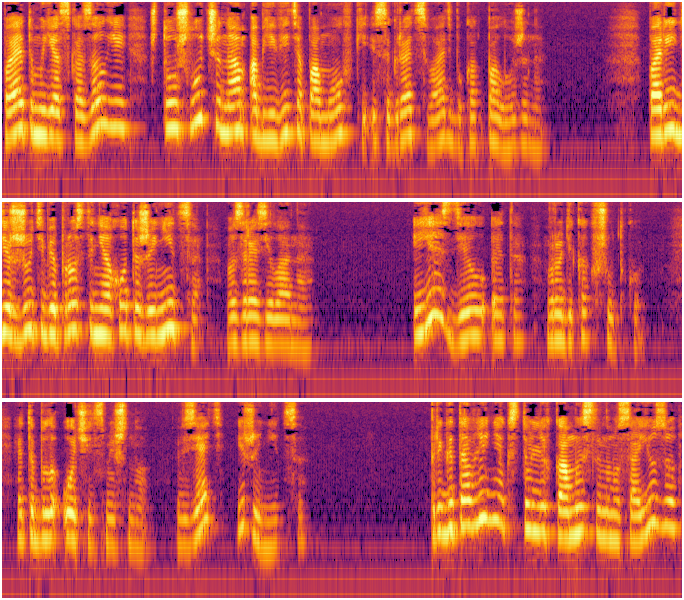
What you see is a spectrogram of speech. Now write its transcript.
«Поэтому я сказал ей, что уж лучше нам объявить о помолвке и сыграть свадьбу, как положено». «Пари держу, тебе просто неохота жениться», — возразила она. И я сделал это, вроде как в шутку. Это было очень смешно — взять и жениться. Приготовления к столь легкомысленному союзу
